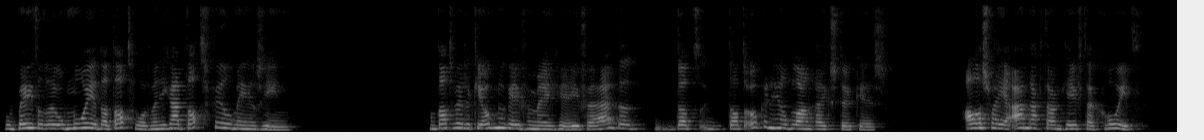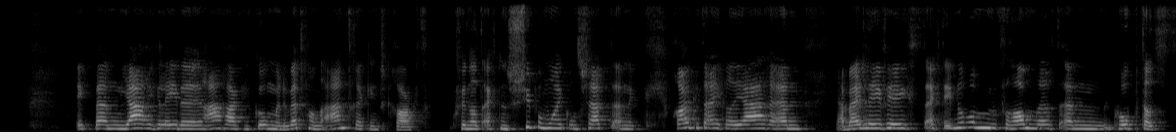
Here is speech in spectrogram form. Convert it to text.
hoe beter, hoe mooier dat dat wordt. Want je gaat dat veel meer zien. Want dat wil ik je ook nog even meegeven. Hè? Dat, dat dat ook een heel belangrijk stuk is. Alles waar je aandacht aan geeft, dat groeit. Ik ben jaren geleden in aanraking gekomen met de wet van de aantrekkingskracht. Ik vind dat echt een super mooi concept en ik gebruik het eigenlijk al jaren. En ja, mijn leven heeft het echt enorm veranderd. En ik hoop dat,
